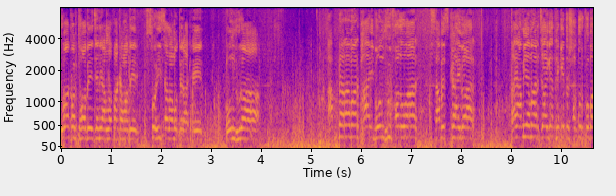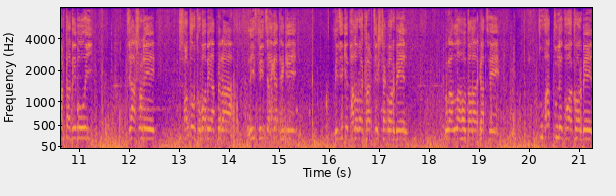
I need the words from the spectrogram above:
দোয়া করতে হবে, যেন আল্লাহ পাক আমাদের সহি সালামতে রাখেন। বন্ধুরা আপনার আমার ভাই বন্ধু ফলোয়ার সাবস্ক্রাইবার তাই আমি আমার জায়গা থেকে তো সতর্ক বার্তা দেবই যে আসলে সতর্কভাবে আপনারা নিজ নিজ জায়গা থেকে নিজেকে ভালো রাখার চেষ্টা করবেন এবং আল্লাহ তালার কাছে দুহাত তুলে দোয়া করবেন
